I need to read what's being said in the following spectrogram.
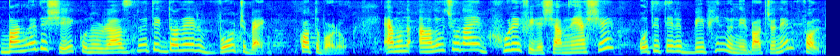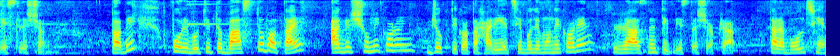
বাংলাদেশে কোনো রাজনৈতিক দলের ভোট ব্যাংক কত বড়? এমন আলোচনায় ঘুরে ফিরে সামনে আসে অতীতের বিভিন্ন নির্বাচনের ফল বিশ্লেষণ। তবে পরিবর্তিত বাস্তবতায় আগের সমীকরণ যৌক্তিকতা হারিয়েছে বলে মনে করেন রাজনৈতিক বিশ্লেষকরা। তারা বলছেন,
